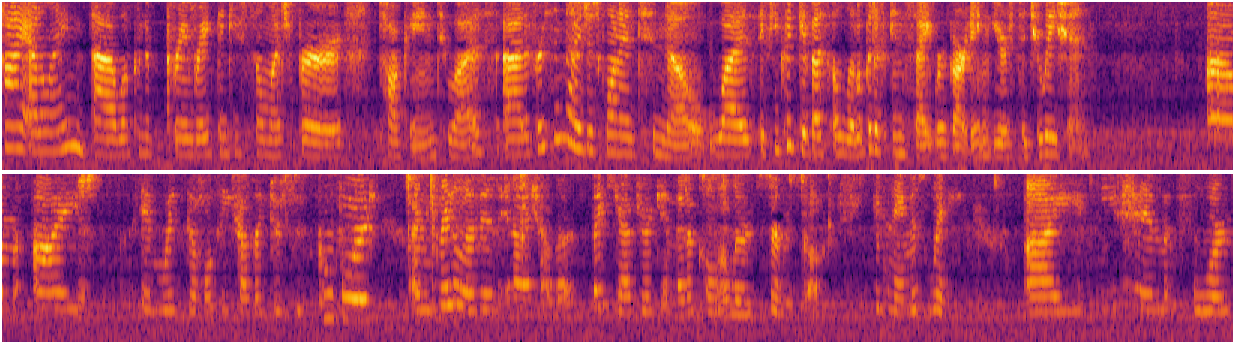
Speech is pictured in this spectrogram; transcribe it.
Hi, Adeline. Uh, welcome to Brain Break. Thank you so much for talking to us. Uh, the first thing that I just wanted to know was if you could give us a little bit of insight regarding your situation. Um, I am with the Halton Catholic District School Board. I'm in grade 11 and I have a psychiatric and medical alert service dog. His name is Winnie. I need him for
